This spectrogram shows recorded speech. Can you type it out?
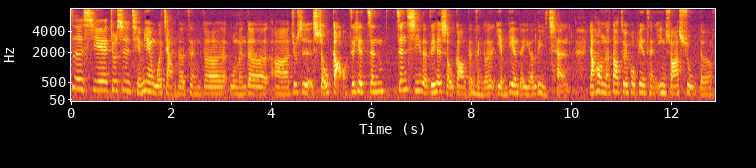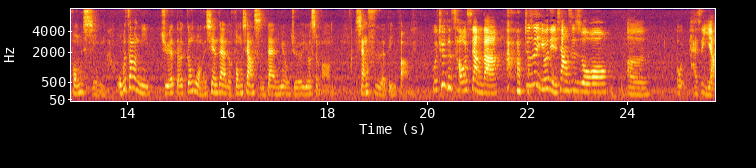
这些就是前面我讲的整个我们的呃，就是手稿这些珍珍惜的这些手稿的整个演变的一个历程，然后呢，到最后变成印刷术的风行。我不知道你觉得跟我们现在的风向时代，你有觉得有什么相似的地方？我觉得超像的、啊，就是有点像是说，嗯、我还是一样，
